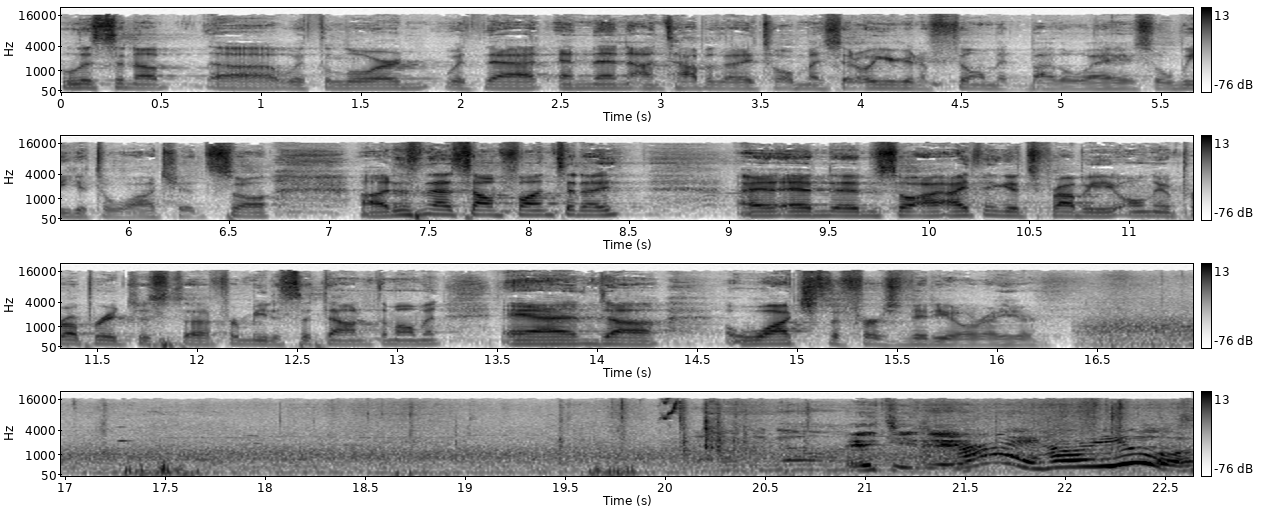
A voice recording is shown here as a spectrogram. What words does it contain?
listen up uh, with the Lord with that. And then on top of that, I told them, I said, Oh, you're going to film it, by the way, so we get to watch it. So uh, doesn't that sound fun today? And, and, and, so I think it's probably only appropriate just uh, for me to sit down at the moment and uh, watch the first video right here. Hey, TJ. Hi, how are you?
